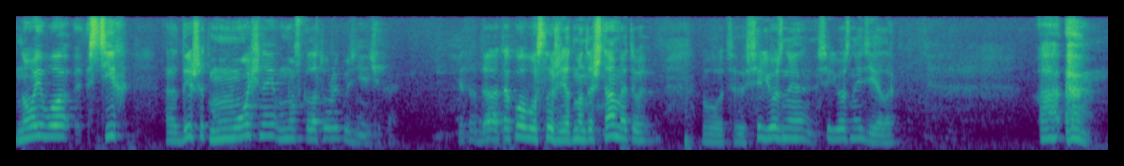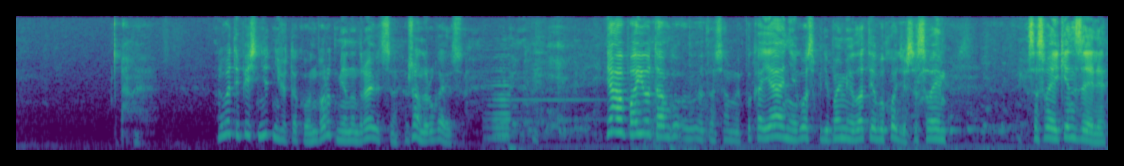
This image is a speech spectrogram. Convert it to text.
Но его стих э, дышит мощной мускулатурой кузнечика. Это, да, такого услышать от Мандельштама, это вот, серьезное, серьезное дело. А, ну, в этой песне нет ничего такого. Наоборот, мне она нравится. Жанна ругается. Я пою там это самое, покаяние, Господи помилуй, а ты выходишь со, своим, со своей кинзели.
